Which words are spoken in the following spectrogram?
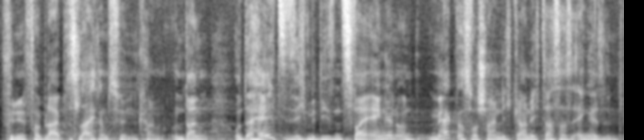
für den Verbleib des Leichnams finden kann. Und dann unterhält sie sich mit diesen zwei Engeln und merkt das wahrscheinlich gar nicht, dass das Engel sind.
